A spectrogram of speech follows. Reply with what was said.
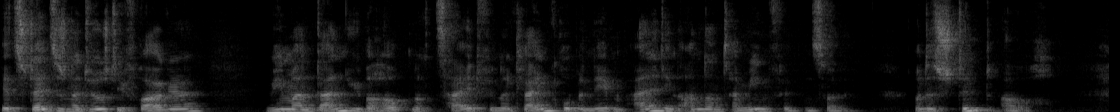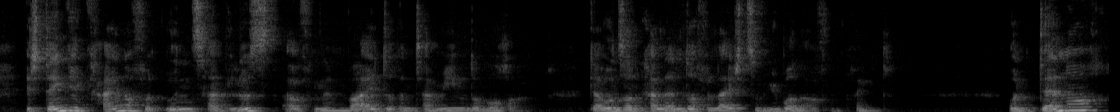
Jetzt stellt sich natürlich die Frage, wie man dann überhaupt noch Zeit für eine Kleingruppe neben all den anderen Terminen finden soll. Und es stimmt auch. Ich denke, keiner von uns hat Lust auf einen weiteren Termin der Woche, der unseren Kalender vielleicht zum Überlaufen bringt. Und dennoch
